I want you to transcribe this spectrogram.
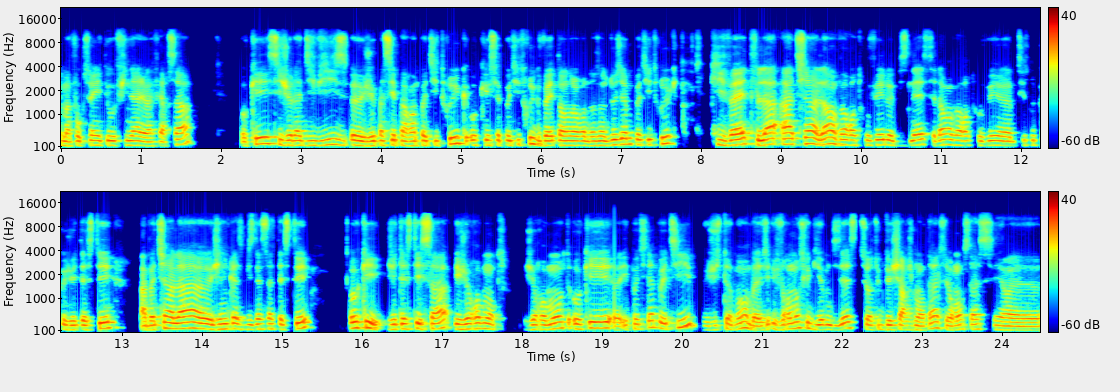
ma fonctionnalité au final, elle va faire ça. OK, si je la divise, euh, je vais passer par un petit truc. OK, ce petit truc va être dans, un deuxième petit truc qui va être là. Ah, tiens, là, on va retrouver le business. Là, on va retrouver un petit truc que je vais tester. Ah, bah, tiens, là, euh, j'ai une classe business à tester. OK, j'ai testé ça et je remonte. Je remonte, OK. Et petit à petit, justement, bah, vraiment ce que Guillaume disait sur le truc de charge mentale, c'est vraiment ça. C'est. Euh,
